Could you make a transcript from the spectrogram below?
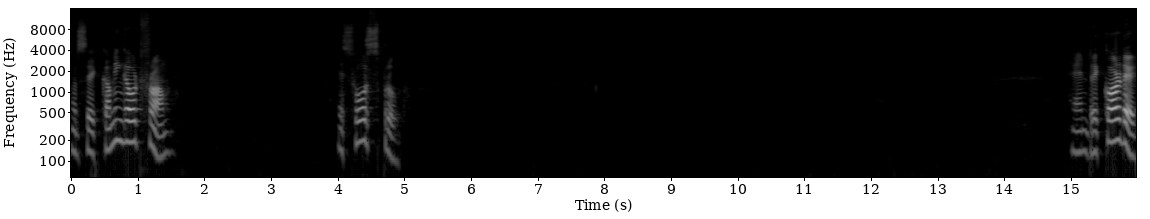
or say coming out from a source probe and recorded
